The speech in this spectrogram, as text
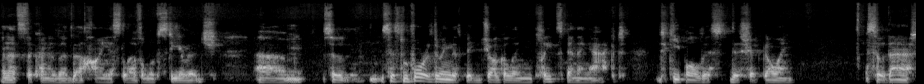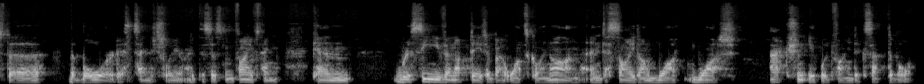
and that's the kind of the, the highest level of steerage. Um, so, System Four is doing this big juggling, plate spinning act to keep all this this shit going, so that the the board essentially, right, the System Five thing, can receive an update about what's going on and decide on what what action it would find acceptable.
